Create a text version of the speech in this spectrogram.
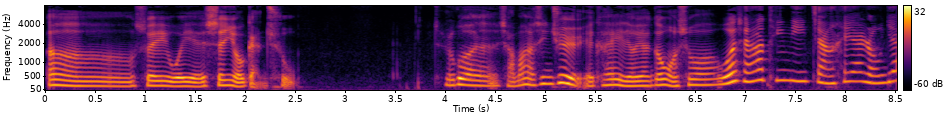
嗯，所以我也深有感触。如果小猫有兴趣，也可以留言跟我说，我想要听你讲《黑暗荣耀》。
